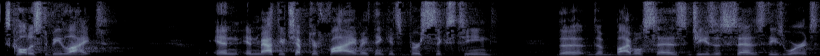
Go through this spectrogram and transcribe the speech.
He's called us to be light. In, in Matthew chapter 5, I think it's verse 16, the, the Bible says, Jesus says these words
